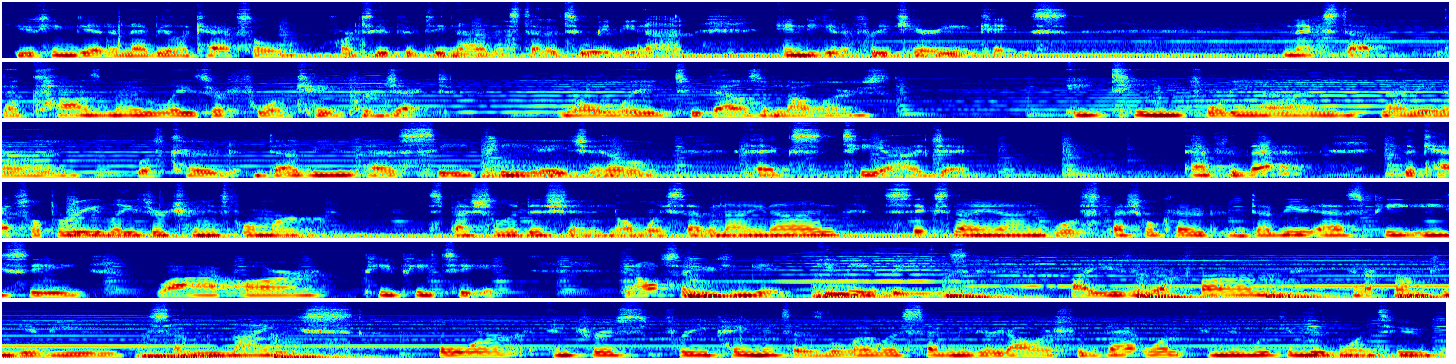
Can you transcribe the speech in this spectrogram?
you can get a Nebula capsule for 259 instead of 289 and you get a free carrying case. Next up, the Cosmo Laser 4K projector, normally $2,000. 1849.99 with code WSCPHLXTIJ. After that, the Capsule 3 Laser Transformer Special Edition, normally $7.99, $6.99 with special code WSPECYRPPT. And also, you can get any of these by using Affirm, and Affirm can give you some nice four interest-free payments as low as $73 for that one, and then we can move on to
